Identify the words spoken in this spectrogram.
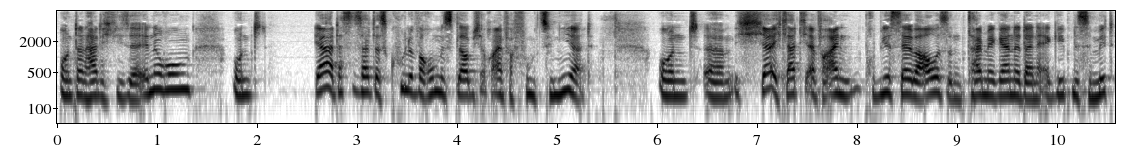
und dann hatte ich diese Erinnerung und ja, das ist halt das Coole, warum es, glaube ich, auch einfach funktioniert. Und ähm, ich, ja, ich lade dich einfach ein, probier es selber aus und teile mir gerne deine Ergebnisse mit.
